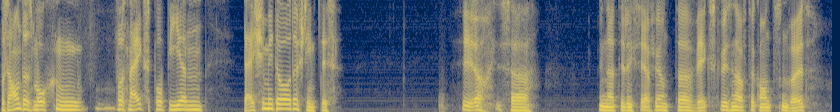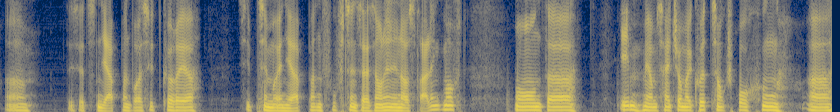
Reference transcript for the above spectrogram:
was anderes machen, was Neues probieren. Täusche ich mich da oder stimmt das? Ja, ist ein bin natürlich sehr viel unterwegs gewesen auf der ganzen Welt. Ähm, das jetzt in Japan war, Südkorea, 17 Mal in Japan, 15 Saisonen in Australien gemacht. Und äh, eben, wir haben es heute schon mal kurz angesprochen, äh,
